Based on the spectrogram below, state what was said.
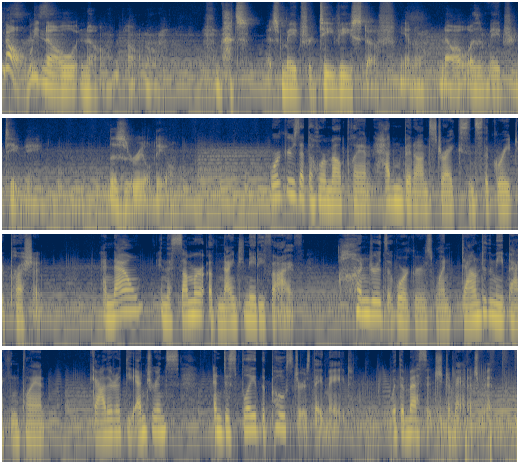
No, we no, no, no, no. That's that's made for TV stuff, you know. No, it wasn't made for TV. This is a real deal. Workers at the Hormel plant hadn't been on strike since the Great Depression. And now, in the summer of 1985, hundreds of workers went down to the meatpacking plant, gathered at the entrance, and displayed the posters they made with a message to management.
